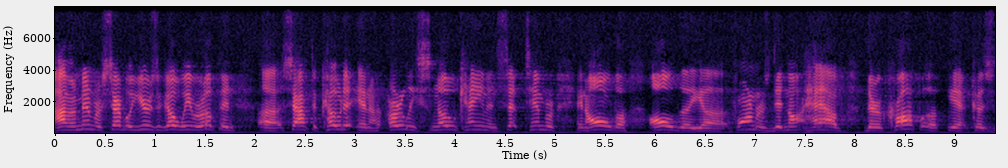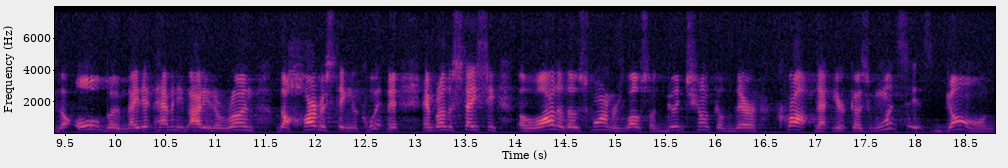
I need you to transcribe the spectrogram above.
I remember several years ago we were up in uh, South Dakota and an early snow came in September and all the all the uh, farmers did not have their crop up yet because the oil boom. They didn't have anybody to run the harvesting equipment. And brother Stacy, a lot of those farmers lost a good chunk of their crop that year because once it's gone,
